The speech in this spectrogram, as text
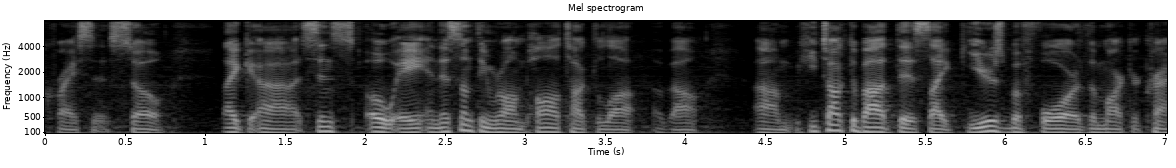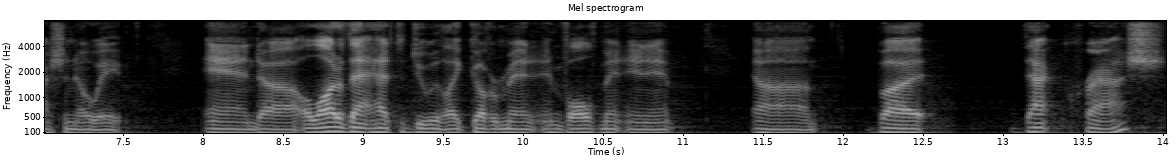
crisis. So, like uh, since 08, and this is something Ron Paul talked a lot about. Um, he talked about this like years before the market crash in 08. And uh, a lot of that had to do with like government involvement in it. Um, but that crash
